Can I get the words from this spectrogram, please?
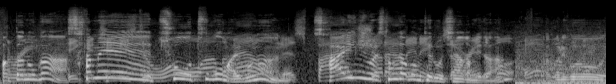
박단호가 He 3회 continues to 초 투구 말고는 mound as five 4이닝을 shutout 3자 범퇴로 innings are in 지나갑니다 the book. 자, 그리고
